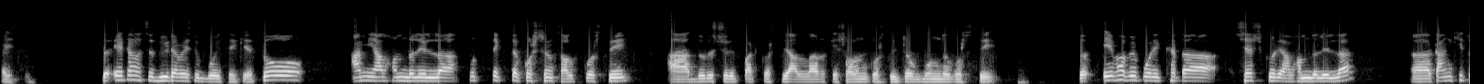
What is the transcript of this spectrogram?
পাইছি। তো এটা হচ্ছে দুইটা পাইছি বই থেকে। তো আমি আলহামদুলিল্লাহ প্রত্যেকটা কোশ্চেন সলভ করছি আর দুরুদ শরীফ পাঠ করছি আল্লাহকে স্মরণ করছি, চোখ বন্ধ করছি। তো এভাবে পরীক্ষাটা শেষ করি আলহামদুলিল্লাহ। কাঙ্ক্ষিত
